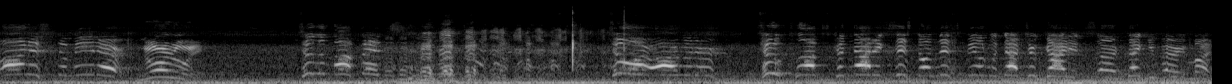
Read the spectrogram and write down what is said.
honest demeanor. Normally. To the Muffins! to our arbiter, two clubs could not exist on this field without your guidance, sir. Thank you very much.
